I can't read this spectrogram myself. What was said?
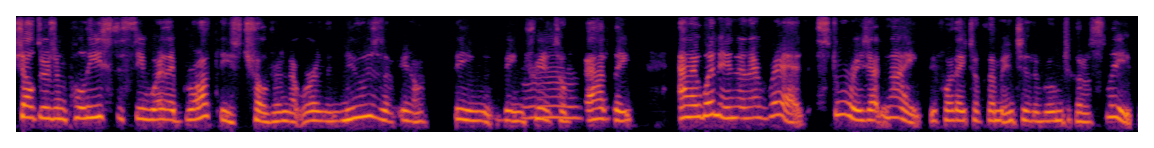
shelters and police to see where they brought these children that were in the news of, you know, being being treated mm. so badly. And I went in and I read stories at night before they took them into the room to go to sleep.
